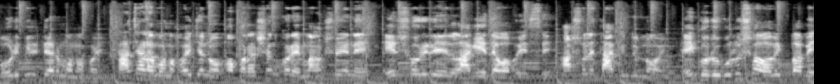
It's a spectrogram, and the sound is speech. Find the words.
বডি বিল্ডার মনে হয়। তাছাড়া মনে হয় যেন অপারেশন করে মাংস এনে এর শরীরে লাগিয়ে দেওয়া হয়েছে। আসলে তা কিন্তু নয়। এই গরুগুলো স্বাভাবিকভাবে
